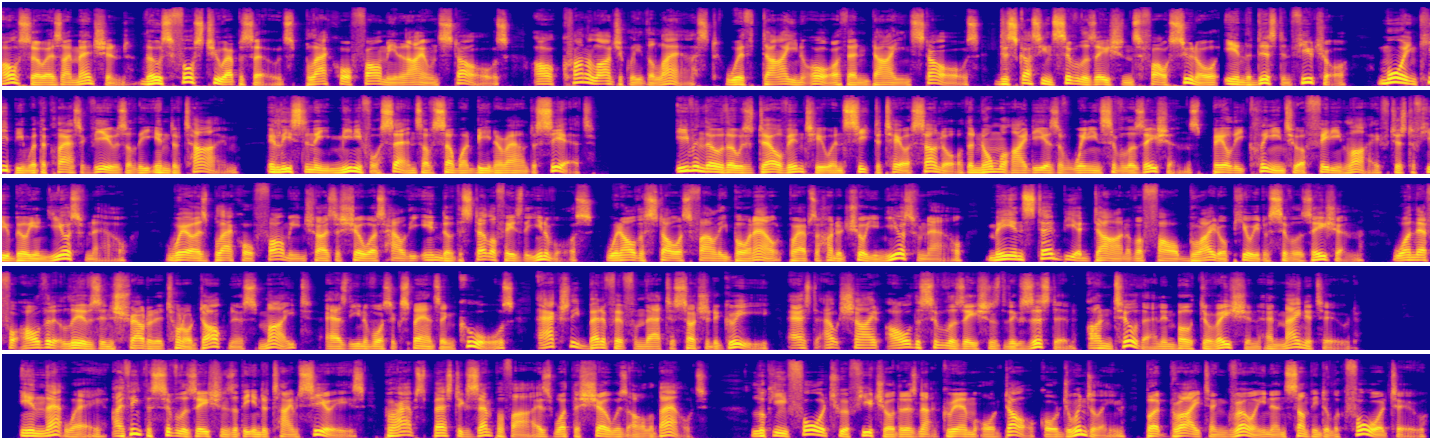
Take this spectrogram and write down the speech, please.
Also, as I mentioned, those first two episodes, Black Hole Farming and Iron Stars, are chronologically the last, with Dying Earth and Dying Stars discussing civilizations far sooner in the distant future, more in keeping with the classic views of the end of time, at least in a meaningful sense of someone being around to see it. Even though those delve into and seek to tear asunder the normal ideas of waning civilizations barely clinging to a fading life just a few billion years from now, Whereas black hole farming tries to show us how the end of the stellar phase of the universe, when all the stars finally burn out perhaps a hundred trillion years from now, may instead be a dawn of a far brighter period of civilization, one that for all that it lives in shrouded eternal darkness might, as the universe expands and cools, actually benefit from that to such a degree as to outshine all the civilizations that existed until then in both duration and magnitude. In that way, I think the Civilizations at the End of Time series perhaps best exemplifies what the show is all about. Looking forward to a future that is not grim or dark or dwindling, but bright and growing and something to look forward to.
